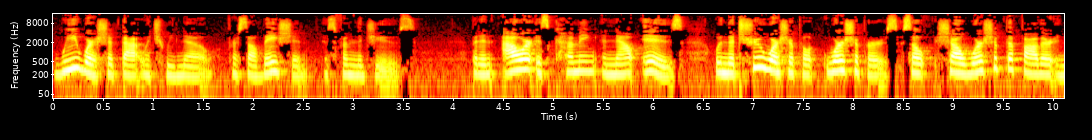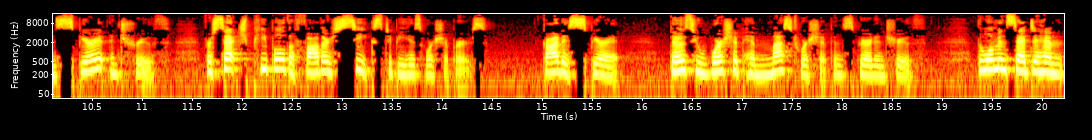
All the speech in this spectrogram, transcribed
We worship that which we know, for salvation is from the Jews. But an hour is coming, and now is, when the true worship, worshippers shall worship the Father in spirit and truth. For such people the Father seeks to be his worshippers. God is spirit those who worship him must worship in spirit and truth. The woman said to him,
